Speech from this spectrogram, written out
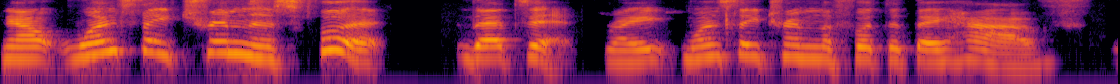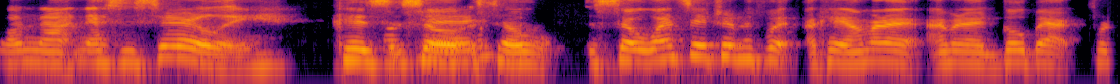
Now, once they trim this foot, that's it, right? Once they trim the foot that they have. Well, not necessarily. Because okay. so so so once they trim the foot, okay, I'm gonna I'm gonna go back for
